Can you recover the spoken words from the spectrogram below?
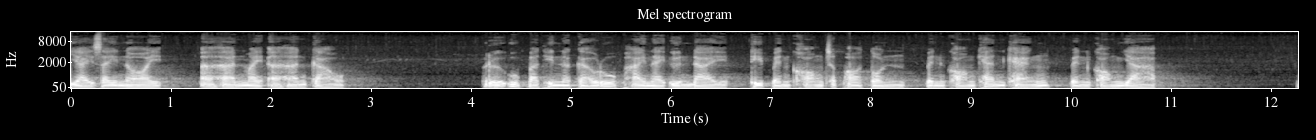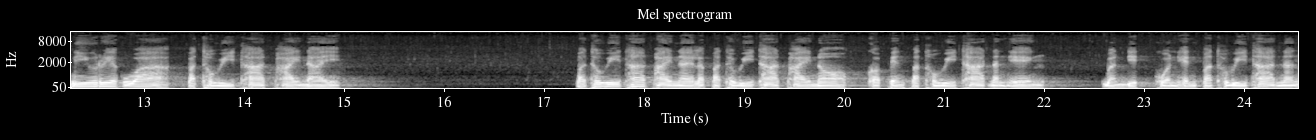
ใหญ่ไส้น้อย อาหารใหม่อาหารเก่า หรืออุปทินกะรูปภายในอื่นใดที่เป็นของเฉพาะตน เป็นของแข็งแข็ง เป็นของหยาบ นี้เรียกว่าปัทวีธาตุภายใน ปัทวีธาตุภายในและปัทวีธาตุภายนอกก็เป็นปัทวีธาตุนั่นเอง บัณฑิตควรเห็นปฐวีธาตุนั้น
